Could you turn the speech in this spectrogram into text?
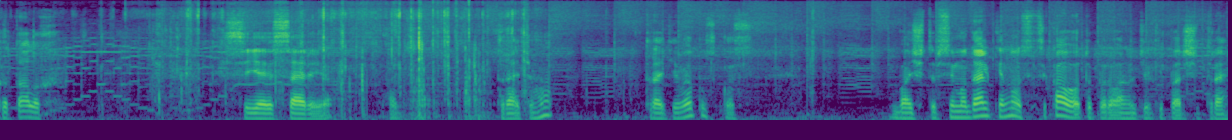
каталог цією серією. От це третього. Третій випуск. Ось. Бачите всі модельки. Ну, цікаво, тепер реально тільки перші три,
